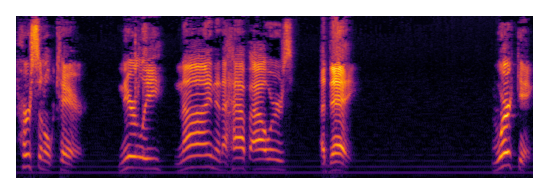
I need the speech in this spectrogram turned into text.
personal care. Nearly nine and a half hours a day. Working.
